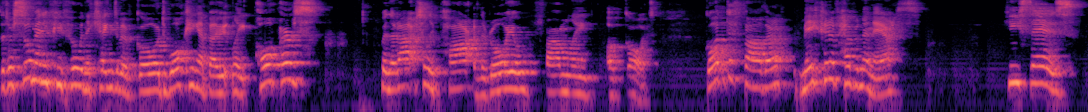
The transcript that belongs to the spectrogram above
there are so many people in the kingdom of God walking about like paupers when they're actually part of the royal family of God. God the Father, maker of heaven and earth, he says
